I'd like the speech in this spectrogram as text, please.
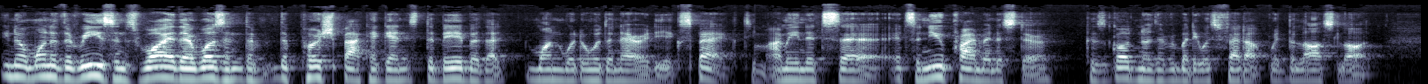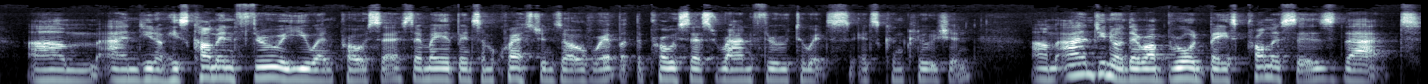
you know, one of the reasons why there wasn't the, the pushback against Dbeibeh that one would ordinarily expect. I mean, it's a, it's a new prime minister, because God knows everybody was fed up with the last lot. Um, and, you know, he's come in through a UN process. There may have been some questions over it, but the process ran through to its, its conclusion. Um, and, you know, there are broad based promises that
